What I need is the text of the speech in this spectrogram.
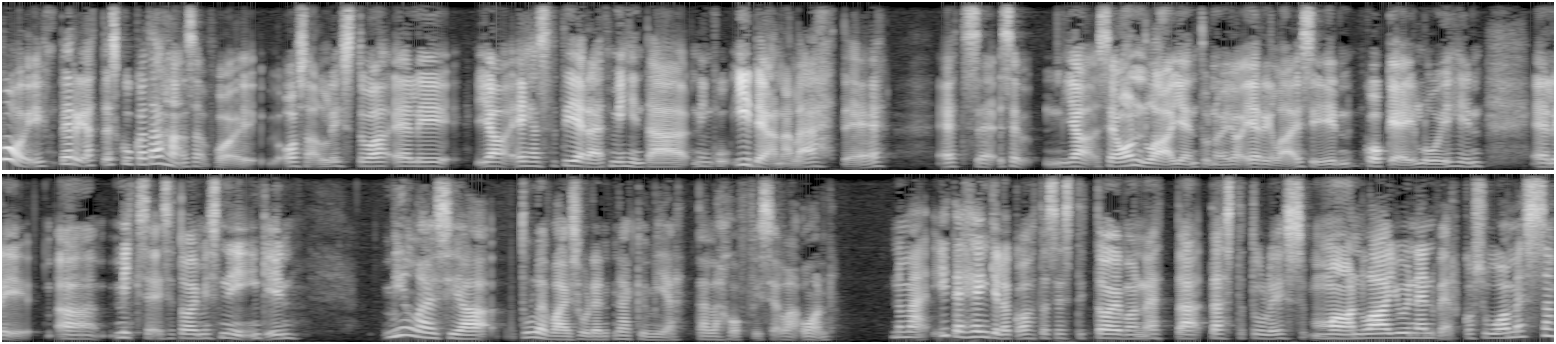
voi, periaatteessa kuka tahansa voi osallistua, eli, ja eihän sitä tiedä, että mihin tämä niinku ideana lähtee. Et se, se, ja se on laajentunut jo erilaisiin kokeiluihin, eli äh, miksei se toimisi niinkin. Millaisia tulevaisuuden näkymiä tällä Hoffisella on? No mä itse henkilökohtaisesti toivon, että tästä tulisi maanlaajuinen verkko Suomessa,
